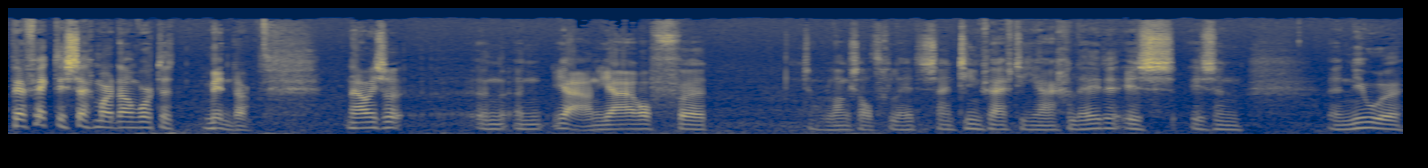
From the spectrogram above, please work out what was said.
perfect is, zeg maar, dan wordt het minder. Nou is er een, een, ja, een jaar of, uh, hoe lang zal het geleden zijn, 10, 15 jaar geleden, is, is een, nieuwe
